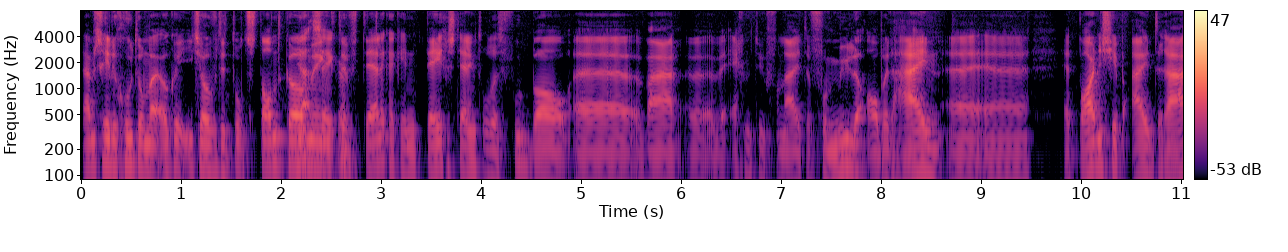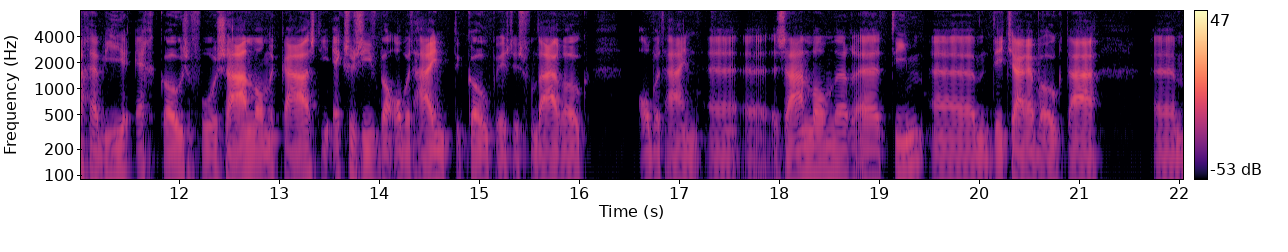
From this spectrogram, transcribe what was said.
Ja, misschien goed om eh, ook iets over de totstandkoming Ja, te vertellen. Kijk, in tegenstelling tot het voetbal, eh, waar we echt natuurlijk vanuit de formule Albert Heijn het partnership uitdragen, hebben we hier echt gekozen voor Zaanlanden kaas, die exclusief bij Albert Heijn te koop is. Dus vandaar ook Albert Heijn Zaanlander team. Ehm, dit jaar hebben we ook daar ehm,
